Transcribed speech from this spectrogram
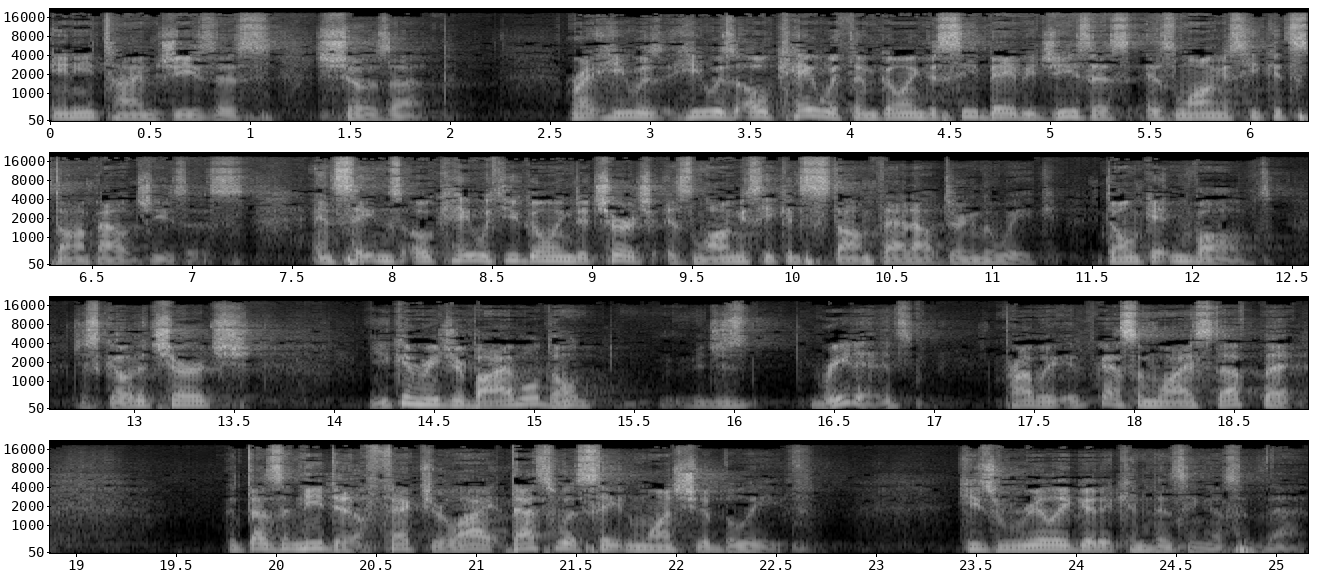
anytime Jesus shows up. Right? He was, he was okay with them going to see baby Jesus as long as he could stomp out Jesus. And Satan's okay with you going to church as long as he can stomp that out during the week. Don't get involved. Just go to church. You can read your Bible. Don't just read it. It's probably, it's got some wise stuff, but it doesn't need to affect your life. That's what Satan wants you to believe. He's really good at convincing us of that.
